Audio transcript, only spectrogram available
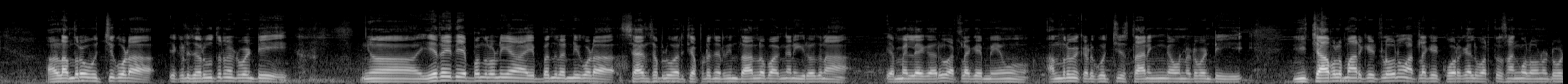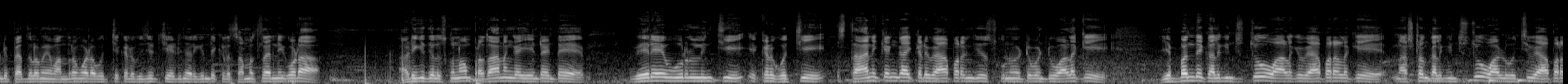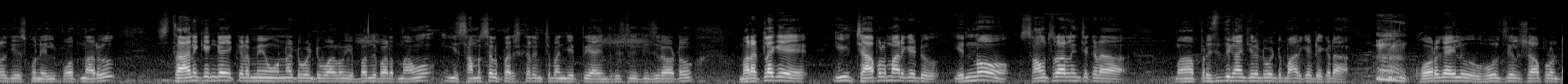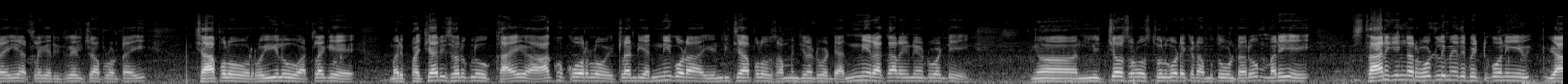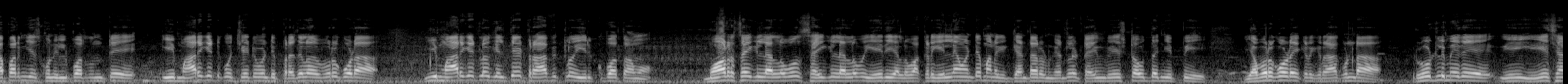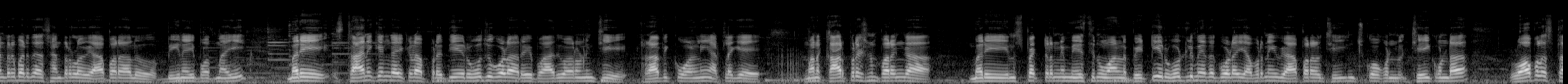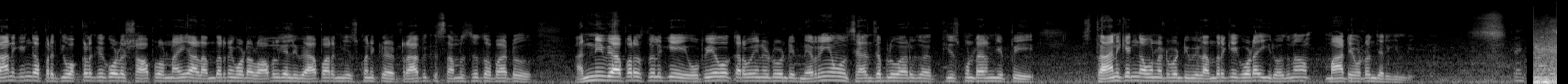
వాళ్ళందరూ వచ్చి కూడా ఇక్కడ జరుగుతున్నటువంటి ఏదైతే ఇబ్బందులు ఉన్నాయో ఆ ఇబ్బందులన్నీ కూడా శాసనసభ్యుల వారు చెప్పడం జరిగింది. దానిలో భాగంగానే ఈ రోజున ఎమ్మెల్యే గారు అట్లాగే మేము అందరం ఇక్కడికి వచ్చి స్థానికంగా ఉన్నటువంటి ఈ చేపల మార్కెట్లోనూ అట్లాగే కూరగాయల వర్తక సంఘంలో ఉన్నటువంటి పెద్దలు మేము అందరం కూడా వచ్చి ఇక్కడ విజిట్ చేయడం జరిగింది. ఇక్కడ సమస్యలన్నీ కూడా అడిగి తెలుసుకున్నాం. ప్రధానంగా ఏంటంటే వేరే ఊర్ల నుంచి ఇక్కడికి వచ్చి స్థానికంగా ఇక్కడ వ్యాపారం చేసుకునేటువంటి వాళ్ళకి ఇబ్బంది కలిగించచ్చు వాళ్ళకి వ్యాపారాలకి నష్టం కలిగించుచు వాళ్ళు వచ్చి వ్యాపారాలు చేసుకొని వెళ్ళిపోతున్నారు. స్థానికంగా ఇక్కడ మేము ఉన్నటువంటి వాళ్ళం ఇబ్బంది పడుతున్నాము. ఈ సమస్యలు పరిష్కరించమని చెప్పి ఆయన దృష్టికి తీసుకురావడం మరి అట్లాగే ఈ చేపల మార్కెట్ ఎన్నో సంవత్సరాల నుంచి ఇక్కడ మా ప్రసిద్ధిగాంచినటువంటి మార్కెట్ ఇక్కడ. కూరగాయలు హోల్సేల్ షాపులు ఉంటాయి అట్లాగే రిటైల్ షాపులు ఉంటాయి. చేపలు రొయ్యలు అట్లాగే మరి పచారీ సరుకులు కాయ ఆకుకూరలు ఇట్లాంటివన్నీ కూడా ఎండి చేపలు సంబంధించినటువంటి అన్ని రకాలైనటువంటి నిత్యావసర వస్తువులు కూడా ఇక్కడ అమ్ముతూ ఉంటారు. మరి స్థానికంగా రోడ్ల మీద పెట్టుకొని వ్యాపారం చేసుకొని వెళ్ళిపోతుంటే ఈ మార్కెట్కి వచ్చేటువంటి ప్రజలు ఎవరు కూడా ఈ మార్కెట్లోకి వెళ్తే ట్రాఫిక్లో ఇరుక్కుపోతాము. మోటార్ సైకిల్ వెళ్ళవు సైకిల్ వెళ్ళవు ఏది వెళ్ళవు. అక్కడికి వెళ్ళామంటే మనకి గంట రెండు గంటలు టైం వేస్ట్ అవుతుందని చెప్పి ఎవరు కూడా ఇక్కడికి రాకుండా రోడ్ల మీదే ఏ ఏ సెంటర్ పడితే ఆ సెంటర్లో వ్యాపారాలు బీనైపోతున్నాయి. అయిపోతున్నాయి మరి స్థానికంగా ఇక్కడ ప్రతిరోజు కూడా రేపు ఆదివారం నుంచి ట్రాఫిక్ వాళ్ళని అట్లాగే మన కార్పొరేషన్ పరంగా మరి ఇన్స్పెక్టర్ని మేస్త్రిని వాళ్ళని పెట్టి రోడ్ల మీద కూడా ఎవరిని వ్యాపారాలు చేయించుకోకుండా చేయకుండా లోపల స్థానికంగా ప్రతి ఒక్కరికి కూడా షాపులు ఉన్నాయి. వాళ్ళందరినీ కూడా లోపలికి వెళ్ళి వ్యాపారం చేసుకొని ఇక్కడ ట్రాఫిక్ సమస్యతో పాటు అన్ని వ్యాపారస్తులకి ఉపయోగకరమైనటువంటి నిర్ణయం శాసనసభ్యుల వారు తీసుకుంటారని చెప్పి స్థానికంగా ఉన్నటువంటి వీళ్ళందరికీ కూడా ఈ రోజున మాట ఇవ్వడం జరిగింది.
